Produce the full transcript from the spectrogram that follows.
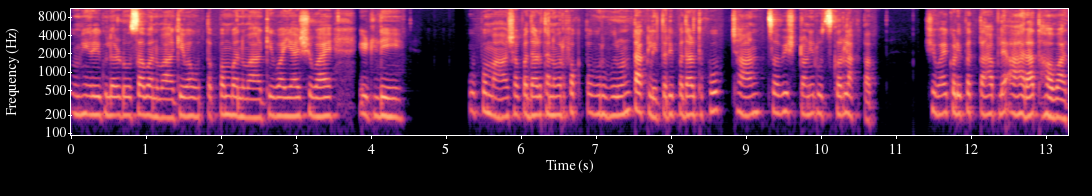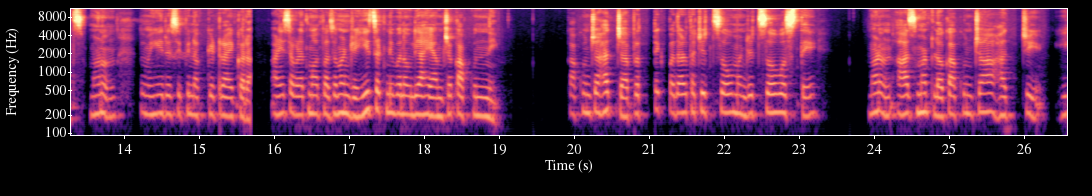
तुम्ही रेग्युलर डोसा बनवा किंवा उत्तप्पम बनवा किंवा याशिवाय इडली उपमा अशा पदार्थांवर फक्त भुरभुरून टाकले तरी पदार्थ खूप छान चविष्ट आणि रुचकर लागतात. शिवाय कढीपत्ता हा आपल्या आहारात हवाच. म्हणून तुम्ही ही रेसिपी नक्की ट्राय करा. आणि सगळ्यात महत्त्वाचं म्हणजे ही चटणी बनवली आहे आमच्या काकूंनी. काकूंच्या हातच्या प्रत्येक पदार्थाची चव म्हणजे चव असते. म्हणून आज म्हटलं काकूंच्या हातची ही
